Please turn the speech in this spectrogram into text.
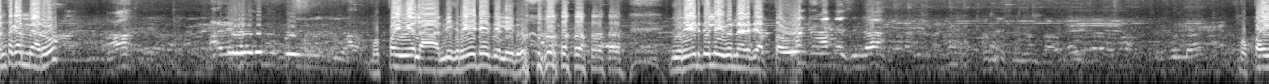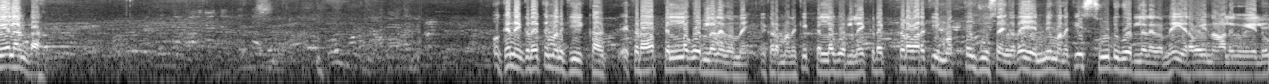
ఎంత కమ్మారు? ముప్పై వేలా నీకు రేటే తెలియదు నువ్వు రేట్ తెలియకుండా చెప్తావు. ముప్పై వేలంట ఓకేనా ఇక్కడైతే మనకి ఇక్కడ పిల్ల గొర్రెలు అనేది ఉన్నాయి. ఇక్కడ మనకి పిల్ల గొర్రెలు. ఇక్కడ ఇక్కడ వరకు మొత్తం చూసాం కదా ఇవన్నీ మనకి సూటు గొర్రెలు అనేది ఉన్నాయి. ఇరవై నాలుగు వేలు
